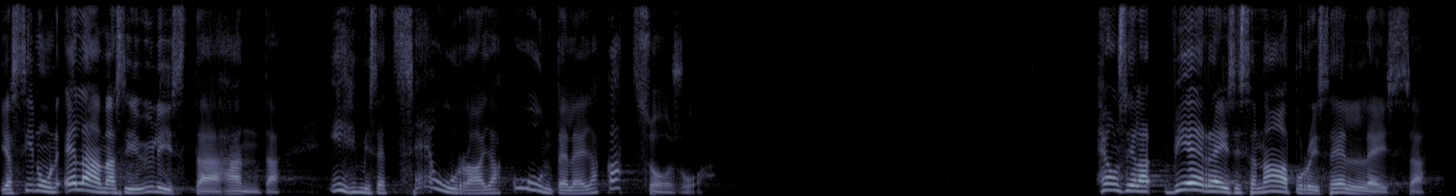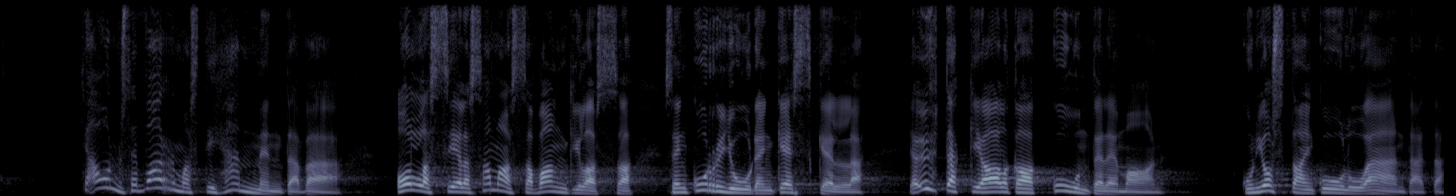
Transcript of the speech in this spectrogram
ja sinun elämäsi ylistää häntä, ihmiset seuraa ja kuuntelee ja katsoo sua. He on siellä viereisissä naapuriselleissä. Ja on se varmasti hämmentävää olla siellä samassa vankilassa sen kurjuuden keskellä ja yhtäkkiä alkaa kuuntelemaan, kun jostain kuuluu ääntä, että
